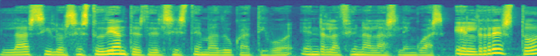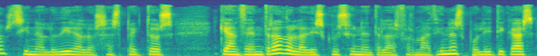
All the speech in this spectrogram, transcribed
las y los estudiantes del sistema educativo en relación a las lenguas. El resto, sin aludir a los aspectos que han centrado la discusión entre las formaciones políticas,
